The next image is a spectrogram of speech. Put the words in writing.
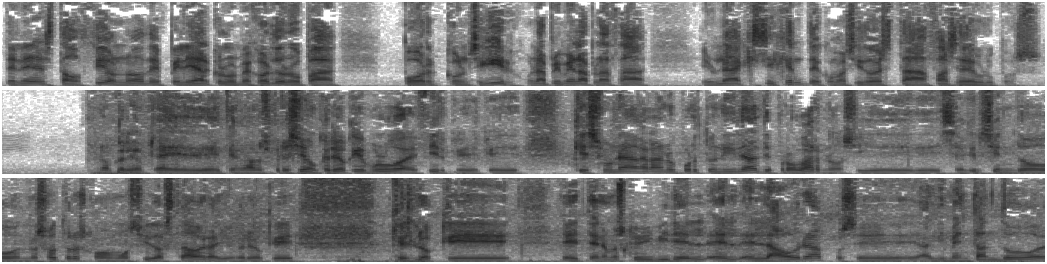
tener esta opción ¿no? de pelear con los mejores de Europa por conseguir una primera plaza en una exigente como ha sido esta fase de grupos. No creo que tengamos presión, creo que vuelvo a decir que, que, es una gran oportunidad de probarnos y de, seguir siendo nosotros como hemos sido hasta ahora. Yo creo que, que es lo que eh, tenemos que vivir el, el, el ahora, pues eh, alimentando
